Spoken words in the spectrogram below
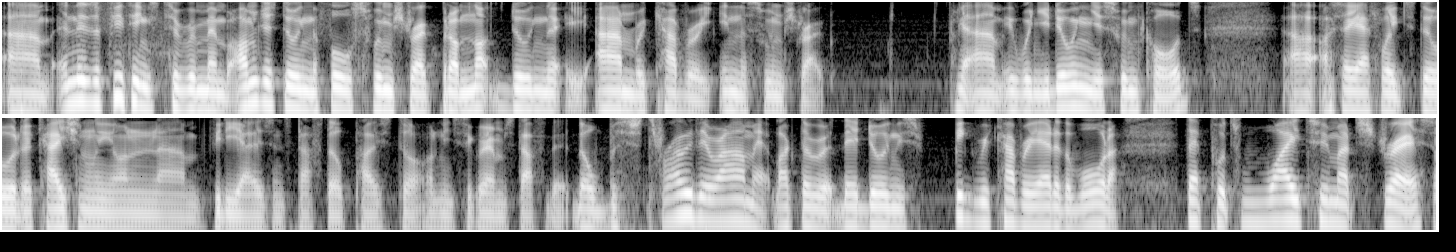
Um, and there's a few things to remember. I'm just doing the full swim stroke, but I'm not doing the arm recovery in the swim stroke. Um, when you're doing your swim cords, uh, I see athletes do it occasionally on um, videos and stuff. They'll post on Instagram and stuff. They'll just throw their arm out like they're they're doing this big recovery out of the water. That puts way too much stress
